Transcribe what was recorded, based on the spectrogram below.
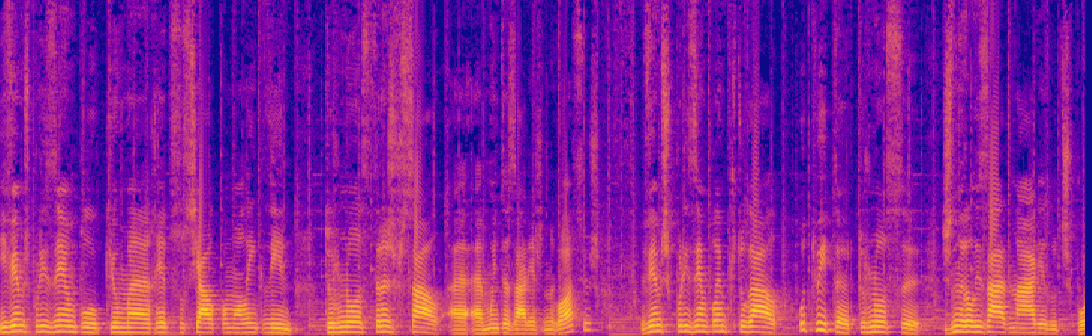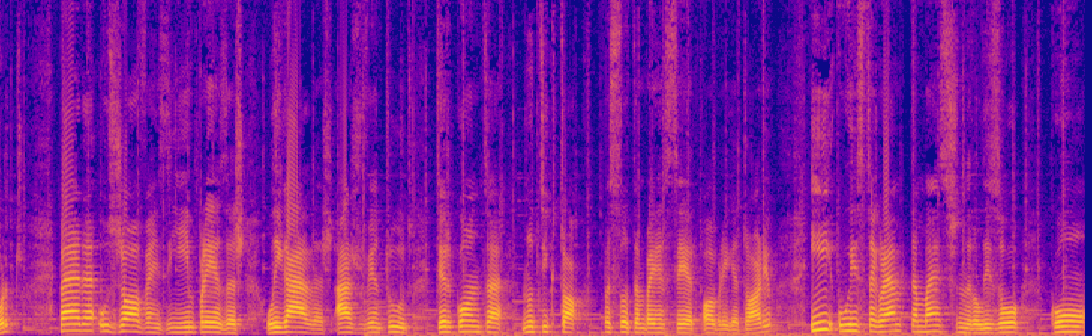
E vemos, por exemplo, que uma rede social como o LinkedIn tornou-se transversal a, a, muitas áreas de negócios. Vemos que, por exemplo, em Portugal, o Twitter tornou-se generalizado na área do desporto. Para os jovens e empresas ligadas à juventude, ter conta no TikTok passou também a ser obrigatório e o Instagram também se generalizou com,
